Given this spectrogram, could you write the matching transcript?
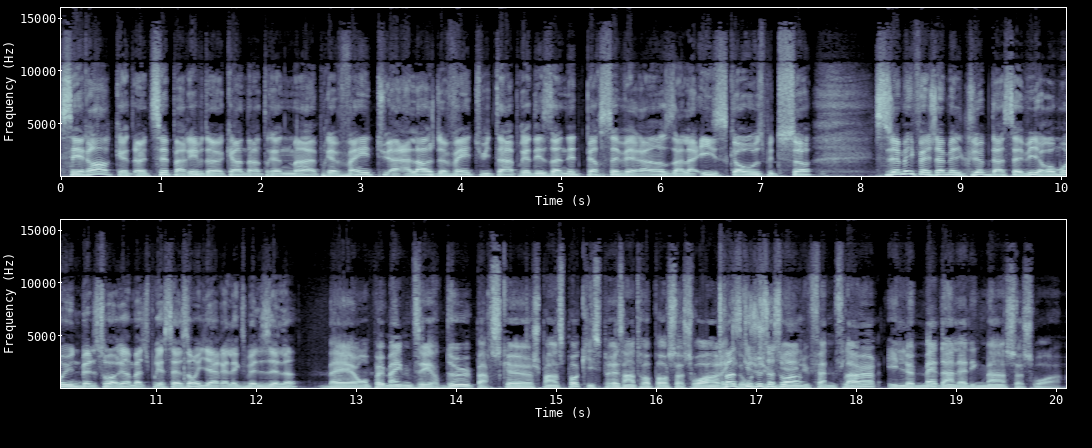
C'est rare qu'un type arrive d'un camp d'entraînement après 28, à l'âge de 28 ans, après des années de persévérance dans la East Coast et tout ça. Si jamais il fait jamais le club dans sa vie, il y aura au moins eu une belle soirée en match pré-saison hier, Alex Belzil. Hein? Ben, on peut même dire deux parce que je pense pas qu'il se présentera pas ce soir. Tu Et penses qu'il joue ce soir? lui fait une fleur et il le met dans l'alignement ce soir.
